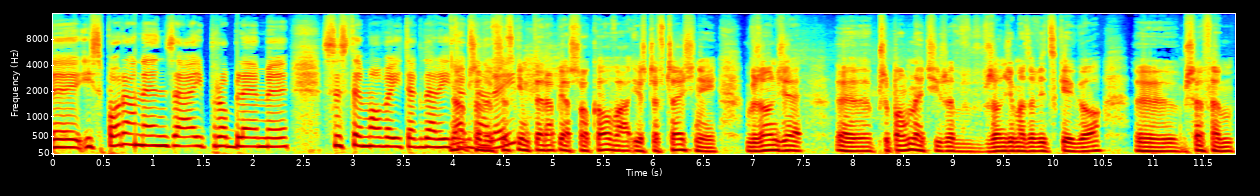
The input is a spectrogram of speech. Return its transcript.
Y, I spora nędza, i problemy systemowe i tak dalej, i No, tak przede dalej. wszystkim terapia szokowa jeszcze wcześniej w rządzie, e, przypomnę ci, że w rządzie Mazowieckiego e, szefem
